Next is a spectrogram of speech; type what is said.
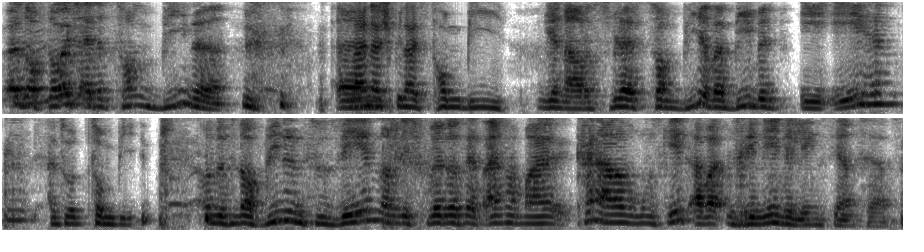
Also auf Deutsch eine Zombine. Nein, das Spiel heißt Zombie. Genau, das Spiel heißt Zombie, aber Bi mit EE hinten. Also Zombie. Und es sind auch Bienen zu sehen und ich würde das jetzt einfach mal, keine Ahnung, worum es geht, aber René, wir legen es dir ans Herz.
